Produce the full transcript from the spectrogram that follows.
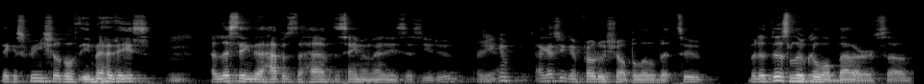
take a screenshot of the amenities, Mm. a listing that happens to have the same amenities as you do, or you Yeah. can, I guess you can Photoshop a little bit too, but it does look a lot better. So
